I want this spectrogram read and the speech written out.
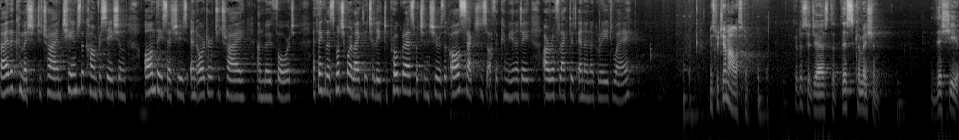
by the Commission to try and change the conversation on these issues in order to try and move forward. I think that it's much more likely to lead to progress which ensures that all sections of the community are reflected in an agreed way. Mr Jim Allister. Could I suggest that this Commission, this year,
